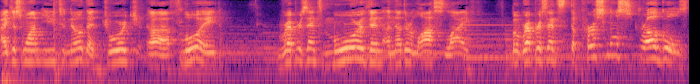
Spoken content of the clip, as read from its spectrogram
I just want you to know that George uh, Floyd represents more than another lost life but represents the personal struggles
